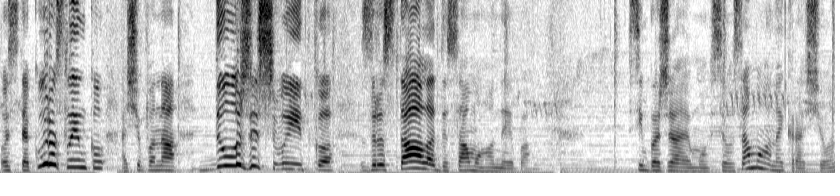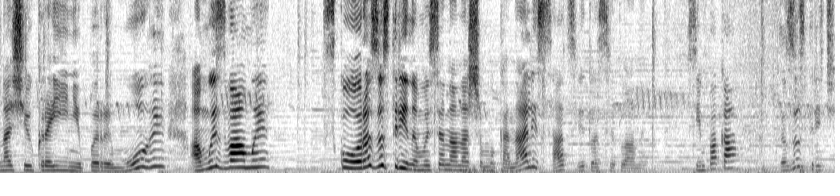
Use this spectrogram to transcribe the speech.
ось таку рослинку, а щоб вона дуже швидко зростала до самого неба. Всім бажаємо всього самого найкращого нашій Україні перемоги. А ми з вами скоро зустрінемося на нашому каналі Сад Світла Світлани. Всім пока, до зустрічі!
